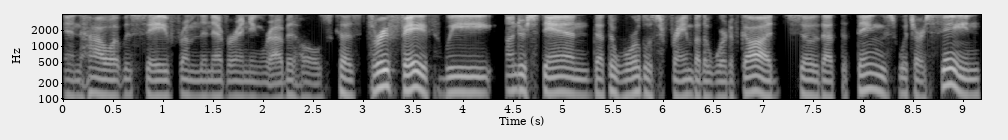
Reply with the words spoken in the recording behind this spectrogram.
and how I was saved from the never ending rabbit holes. Because through faith, we understand that the world was framed by the word of God so that the things which are seen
